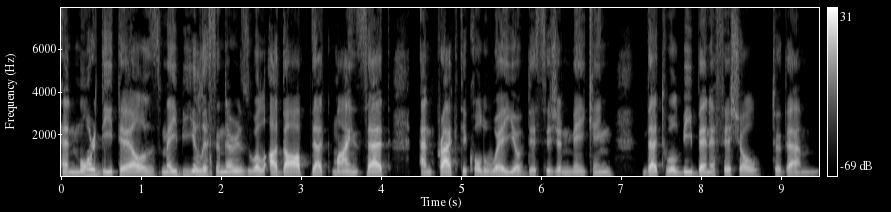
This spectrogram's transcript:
And more details, maybe listeners will adopt that mindset and practical way of decision making that will be beneficial to them.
